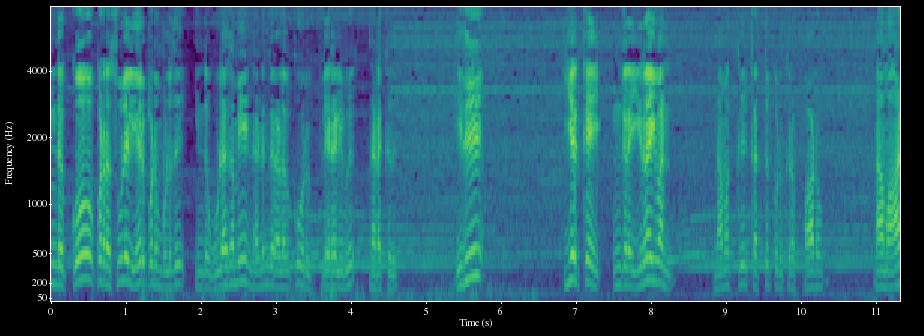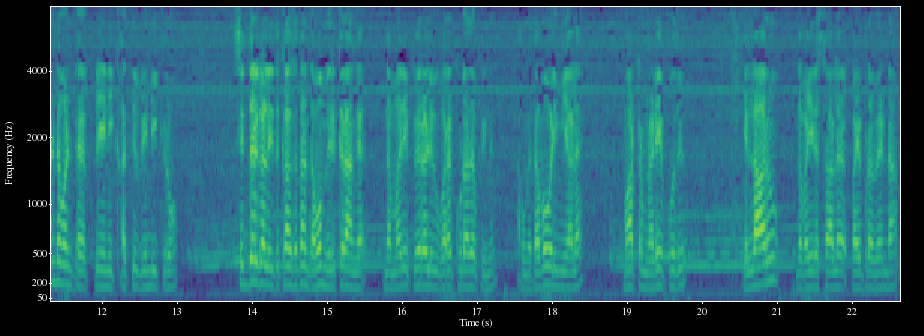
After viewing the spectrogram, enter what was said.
இந்த கோவப்படுற சூழல் ஏற்படும் பொழுது இந்த உலகமே நடுங்கிற அளவுக்கு ஒரு பேரழிவு நடக்குது. இது இயற்கைங்கிற இறைவன் நமக்கு கற்றுக் கொடுக்குற பாடம். நாம் ஆண்டவன்கிட்ட பேணி காத்து வேண்டிக்கிறோம். சித்தர்கள் இதுக்காக தான் தவம் இருக்கிறாங்க. இந்த மாதிரி பேரழிவு வரக்கூடாது அப்படின்னு அவங்க தவ வலிமையால் மாற்றம் நடைய போகுது. எல்லாரும் இந்த வைரஸால் பயப்பட வேண்டாம்.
